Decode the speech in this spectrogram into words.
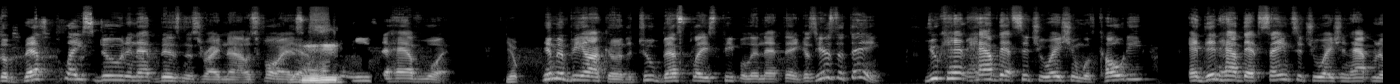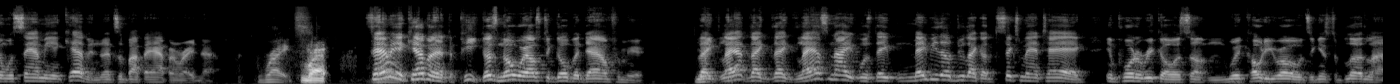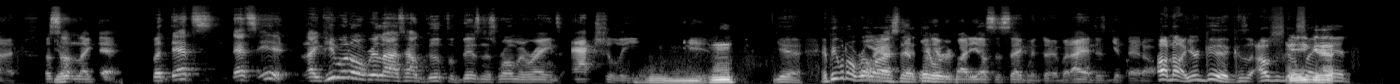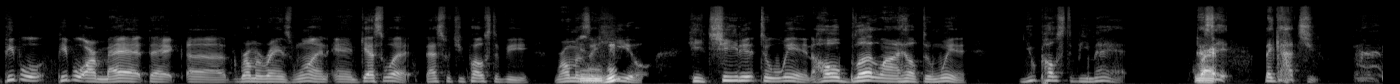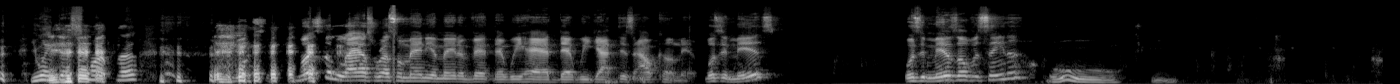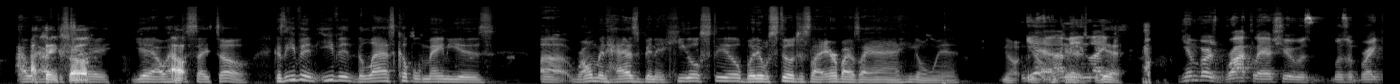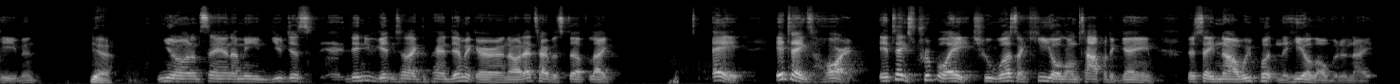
the best place dude in that business right now, as far as Yes. Mhm. he needs to have what? Yep. Him and Bianca are the two best placed people in that thing. Because here's the thing you can't have that situation with Cody and then have that same situation happening with Sami and Kevin that's about to happen right now. Right. Right. Sami and Kevin at the peak. There's nowhere else to go but down from here. Like last, like like last night was they maybe they'll do like a six man tag in Puerto Rico or something with Cody Rhodes against the Bloodline or something like that. But that's that's it. Like people don't realize how good for business Roman Reigns actually. Mhm. Yeah, and people don't Sorry, I realize that stepped they on were. everybody else's segment there, but I had to get that off. Oh no, you're good because I was just gonna Yeah, say, good. man, people people are mad that uh Roman Reigns won, and guess what? That's what you're supposed to be. Roman's a Mhm. heel. He cheated to win. The whole bloodline helped him win. You supposed to be mad. That's Right. it. They got you. you ain't that smart, bro. What's the last WrestleMania main event that we had that we got this outcome in? Was it Miz? Was it Miz over Cena? Ooh. I would I have think to so. Say, yeah, I would have I'll- to say so. Because even even the last couple manias, uh, Roman has been a heel still, but it was still just like everybody was like, ah, he gonna win. You know, you know, Yeah, who I mean, like yeah, him versus Brock last year was was a break even. yeah, You know what I'm saying? I mean, you just then you get into like the pandemic era and all that type of stuff. Like, hey, it takes heart. It takes Triple H, who was a heel on top of the game, to say, "No, we putting the heel over tonight."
